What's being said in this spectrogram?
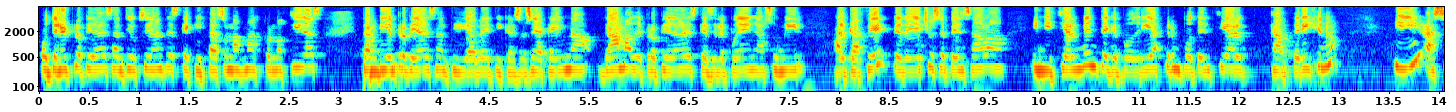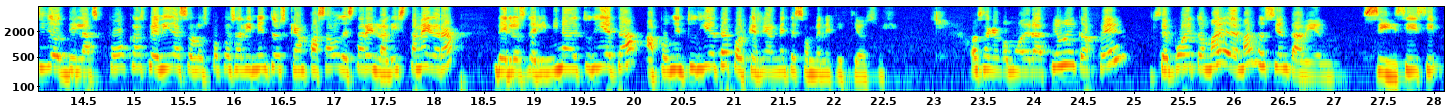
o tener propiedades antioxidantes que quizás son las más conocidas, también propiedades antidiabéticas. O sea que hay una gama de propiedades que se le pueden asumir al café, que de hecho se pensaba inicialmente que podría hacer un potencial cancerígeno, y ha sido de las pocas bebidas o los pocos alimentos que han pasado de estar en la lista negra de los de elimina de tu dieta a pon en tu dieta porque realmente son beneficiosos. O sea que con moderación el café se puede tomar y además nos sienta bien. Sí, sí, sí.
